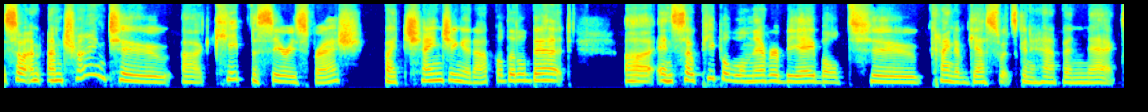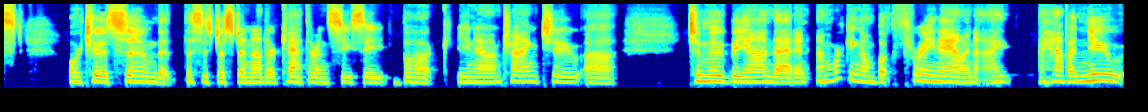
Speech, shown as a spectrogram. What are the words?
so I'm, I'm trying to uh, keep the series fresh by changing it up a little bit. Uh, and so people will never be able to kind of guess what's going to happen next or to assume that this is just another Catherine Cece book. You know, I'm trying to uh, to move beyond that, and I'm working on book three now, and I I have a new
